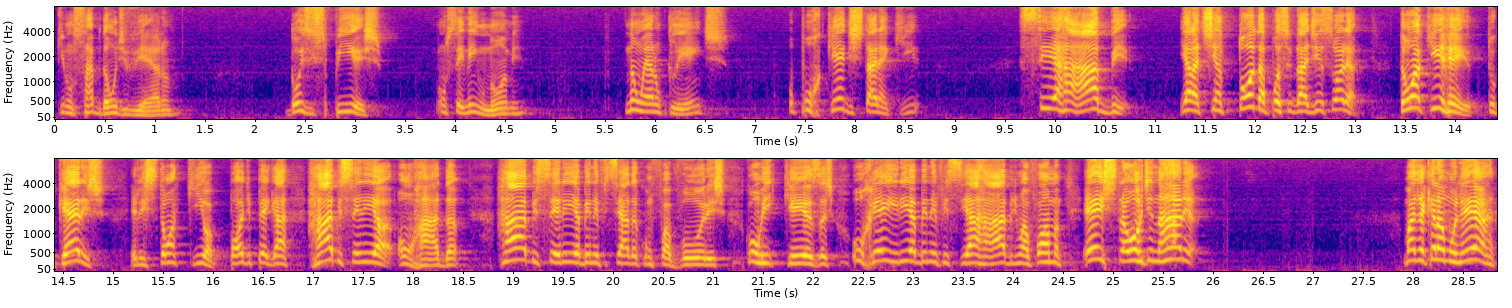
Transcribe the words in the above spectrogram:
que não sabe de onde vieram, dois espias, não sei nem o nome, não eram clientes, o porquê de estarem aqui. Se Raabe, e ela tinha toda a possibilidade disso, olha, estão aqui, rei, tu queres? Eles estão aqui, ó, pode pegar. Raabe seria honrada, Rabi seria beneficiada com favores, com riquezas. O rei iria beneficiar Rabi de uma forma extraordinária. Mas aquela mulher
